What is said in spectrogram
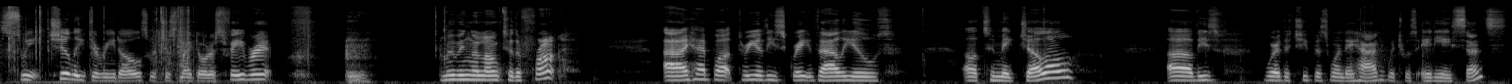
sweet chili Doritos, which is my daughter's favorite. Moving along to the front. I had bought three of these Great Values uh, to make jello. Uh, these were the cheapest one they had, which was 88 cents.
